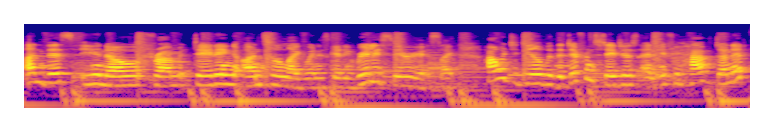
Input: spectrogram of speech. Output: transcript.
on this, you know, from dating until like when it's getting really serious. Like, how would you deal with the different stages? And if you have done it,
